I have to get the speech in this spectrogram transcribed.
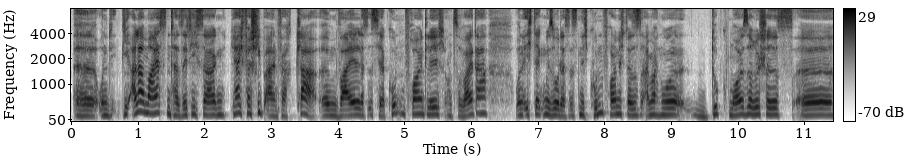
Äh, Und die allermeisten tatsächlich sagen, ja, ich verschiebe einfach, klar, ähm, weil das ist ja kundenfreundlich und so weiter. Und ich denke mir so, das ist nicht kundenfreundlich, das ist einfach nur duckmäuserisches äh,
